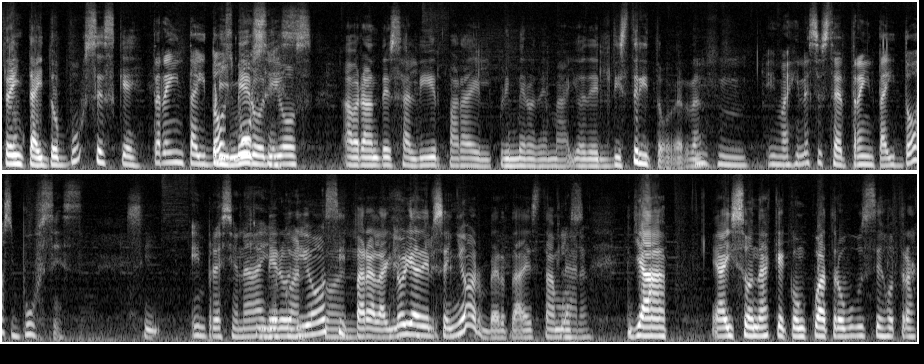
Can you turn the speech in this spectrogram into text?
32 buses que 32 primero Dios habrán de salir para el primero de mayo del distrito, ¿verdad? Imagínese usted, 32 buses. Sí. Impresionada. Primero Dios y para la gloria del Señor, ¿verdad? Estamos ya, hay zonas que con cuatro buses, otras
